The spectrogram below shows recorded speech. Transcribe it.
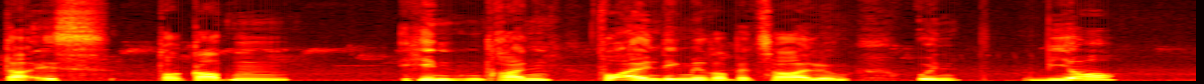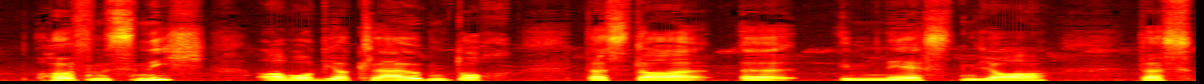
Da ist der Garten hinten dran, vor allen Dingen mit der Bezahlung. Und wir hoffen es nicht, aber wir glauben doch, dass da äh, im nächsten Jahr das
